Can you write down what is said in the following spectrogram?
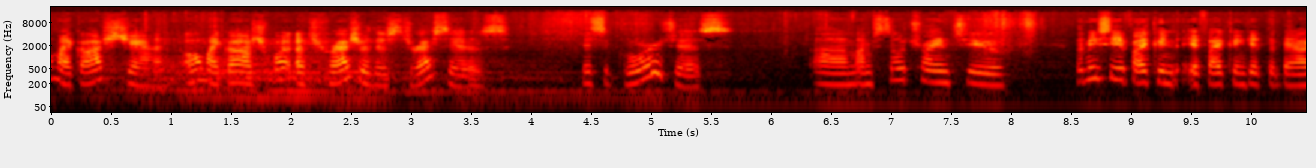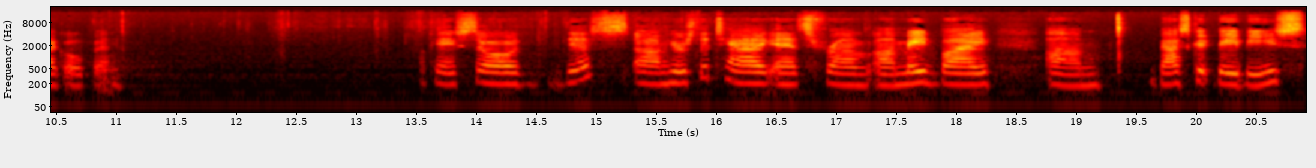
Oh my gosh, Jan. Oh my gosh, what a treasure this dress is. It's gorgeous. Um, I'm still trying to. Let me see if I can if I can get the bag open. Okay, so this um, here's the tag, and it's from uh, made by um, Basket Babies,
